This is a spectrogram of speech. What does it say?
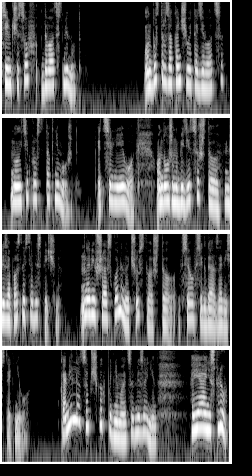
Семь часов двадцать минут. Он быстро заканчивает одеваться, но уйти просто так не может. Это сильнее его. Он должен убедиться, что безопасность обеспечена. Набившее оскомину чувство, что все всегда зависит от него. Камиль на цыпочках поднимается в мезонин. «Я не сплю».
